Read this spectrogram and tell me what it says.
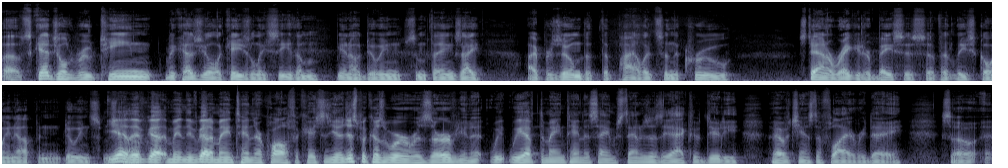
a, scheduled routine because you'll occasionally see them, you know, doing some things? I, I presume that the pilots and the crew stay on a regular basis of at least going up and doing some. Yeah, stuff. they've got. I mean, they've got to maintain their qualifications. You know, just because we're a reserve unit, we, we have to maintain the same standards as the active duty who have a chance to fly every day. So uh,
